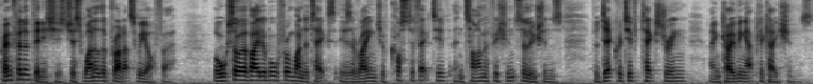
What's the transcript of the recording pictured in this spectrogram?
Premfill and Finish is just one of the products we offer. Also available from Wondertex is a range of cost-effective and time-efficient solutions for decorative texturing and coving applications.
